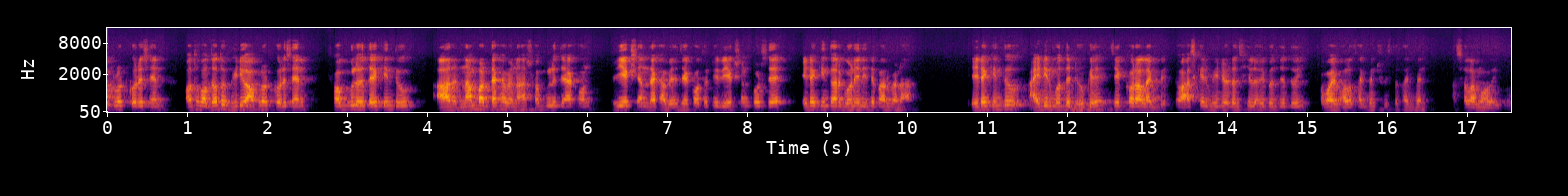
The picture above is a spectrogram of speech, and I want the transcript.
আপলোড করেছেন অথবা যত ভিডিও আপলোড করেছেন, সবগুলোতে কিন্তু আর নাম্বার দেখাবে না। সবগুলোতে এখন রিয়েকশন দেখাবে যে কতটি রিয়েকশন করছে, এটা কিন্তু আর গণে নিতে পারবে না। এটা কিন্তু আইডির মধ্যে ঢুকে চেক করা লাগবে। তো আজকের ভিডিওটা ছিল এই পর্যন্তই। সবাই ভালো থাকবেন, সুস্থ থাকবেন। আসসালামু আলাইকুম।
